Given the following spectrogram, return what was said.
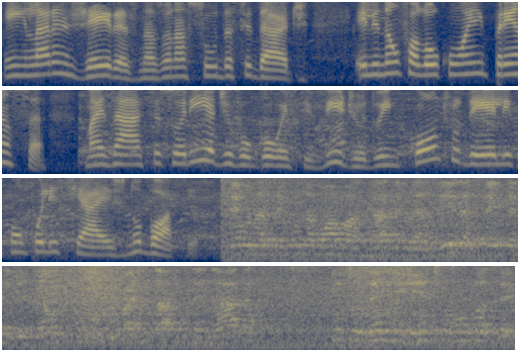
em Laranjeiras, na zona sul da cidade. Ele não falou com a imprensa, mas a assessoria divulgou esse vídeo do encontro dele com policiais no BOP. Temos a segunda maior bancada em Brasília, sem televisão, sem candidato, sem nada. Isso vem de gente como vocês.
